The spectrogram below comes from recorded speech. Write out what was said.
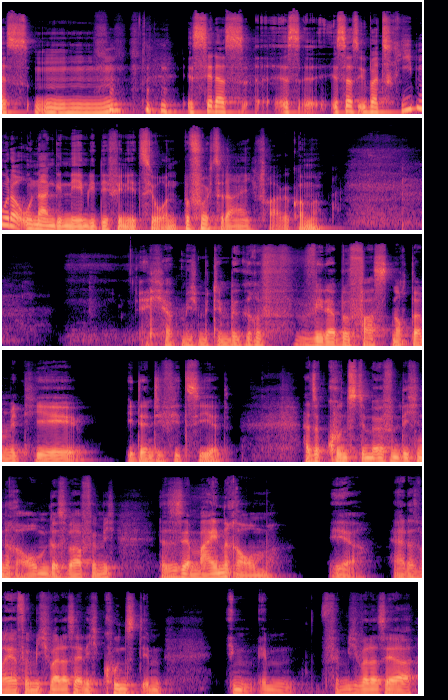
es mm, ist dir das ist, ist das übertrieben oder unangenehm die Definition, bevor ich zu der eigentlichen Frage komme? Ich habe mich mit dem Begriff weder befasst noch damit je identifiziert. Also Kunst im öffentlichen Raum, das war für mich, das ist ja mein Raum eher. Ja, das war ja für mich war das ja nicht Kunst im im im für mich war das ja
